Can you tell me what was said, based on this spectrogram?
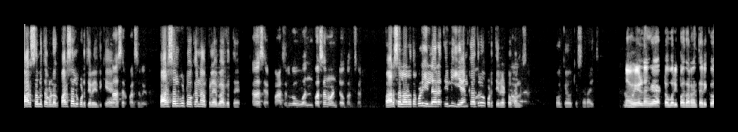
ಪಾರ್ಸಲ್ ತಗೊಂಡೋಗಿ ಪಾರ್ಸಲ್ ಕೊಡ್ತೀರಾ ಇದಕ್ಕೆ? ಹಾ ಸರ್ ಪಾರ್ಸಲ್ ಇದೆ. ಪಾರ್ಸಲ್ಗೂ ಟೋಕನ್ ಅಪ್ಲೈ ಆಗುತ್ತೆ. ಹಾ ಸರ್ ಪಾರ್ಸಲ್ಗೂ one person one token sir. Parcel ಆರ ತಗೊಳ್ಳಿ ಇಲ್ಲಾರ ತಿನ್ನಿ ಏನ್ಕಾದ್ರೂ ಕೊಡ್ತೀರಾ ಟೋಕನ್ ಓಕೆ ಓಕೆ ಸರ್? ಆಯ್ತು. ನಾವು ಹೇಳ್ದಂಗೆ ಅಕ್ಟೋಬರ್ ಇಪ್ಪತ್ತಾರನೇ ತಾರೀಕು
